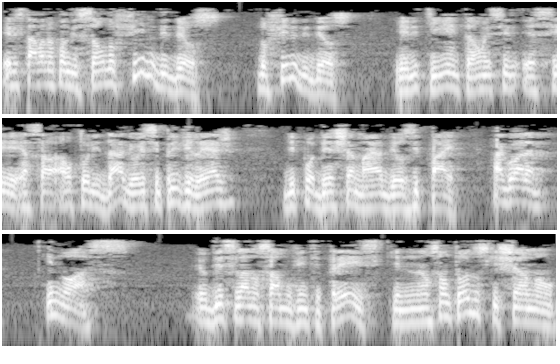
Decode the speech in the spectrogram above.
ele estava na condição do Filho de Deus. Do Filho de Deus. E ele tinha então esse, esse, essa autoridade ou esse privilégio de poder chamar a Deus de Pai. Agora, e nós? Eu disse lá no Salmo 23 que não são todos que chamam,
